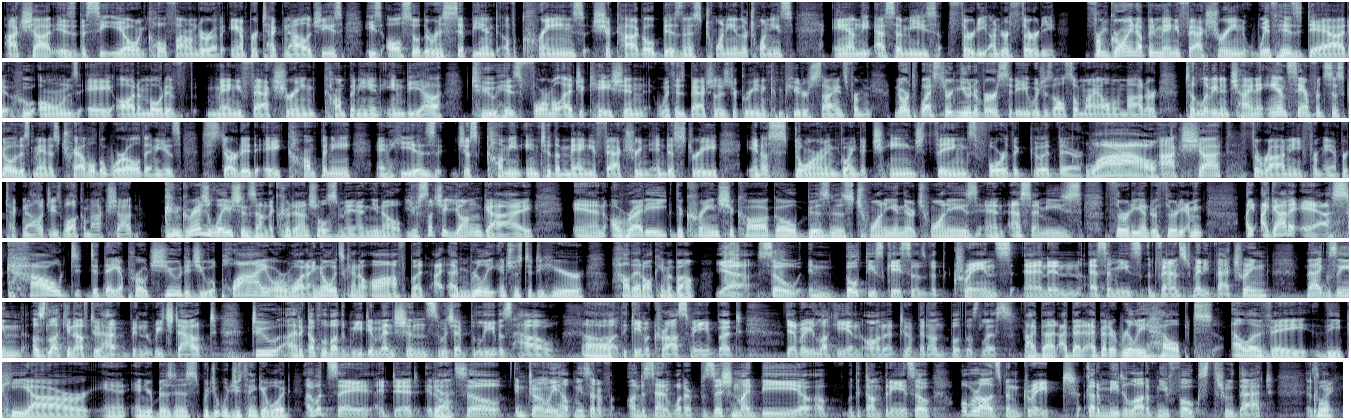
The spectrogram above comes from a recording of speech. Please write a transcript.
Akshat is the CEO and co-founder of Amper Technologies. He's also the recipient of Crain's Chicago Business 20 in their 20s and the SME's 30 under 30. From growing up in manufacturing with his dad, who owns a automotive manufacturing company in India, to his formal education with his bachelor's degree in computer science from Northwestern University, which is also my alma mater, to living in China and San Francisco, this man has traveled the world and he has started a company and he is just coming into the manufacturing industry in a storm and going to change things for the good there. Wow. Akshat Thirani from Amper Technologies. Welcome, Akshat. Congratulations on the credentials, man. You know, you're such a young guy, and already the Crain Chicago business 20 in their 20s and SMEs 30 under 30. I mean, I, I got to ask, how d- did they approach you? Did you apply or what? I know it's kind of off, but I, I'm really interested to hear how that all came about. Yeah. So in both these cases, with Crains and in SME's Advanced Manufacturing magazine, I was lucky enough to have been reached out to. I had a couple of other media mentions, which I believe is how uh, they came across me. But yeah, very lucky and honored to have been on both those lists. I bet. I bet. I bet it really helped elevate the PR and, in your business. Would you Would you think it would? I would say I did. It Yeah. also internally helped me sort of understand what our position might be uh, with the company. So overall, it's been great. Got to meet a lot of new folks through that. It Cool. great.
